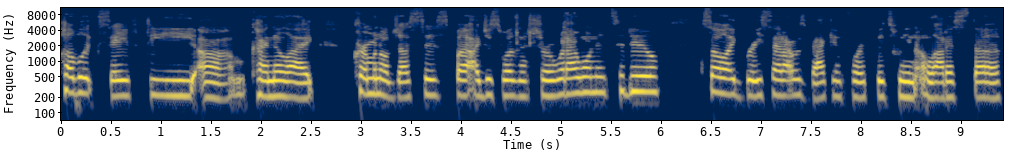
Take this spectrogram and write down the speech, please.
public safety, um, kind of like criminal justice, but I just wasn't sure what I wanted to do. So like Bree said, I was back and forth between a lot of stuff.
